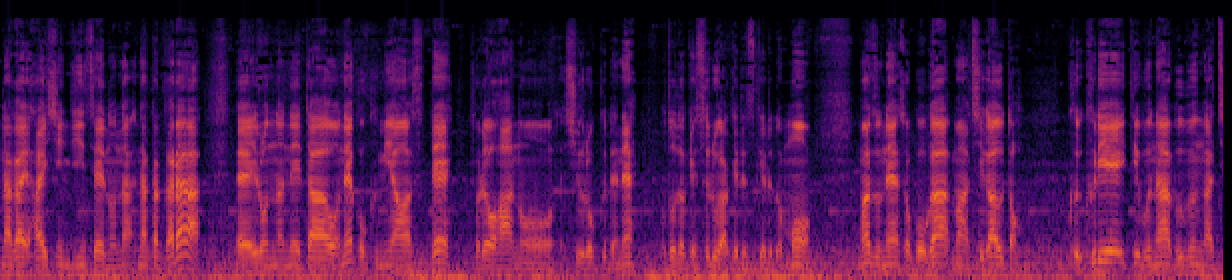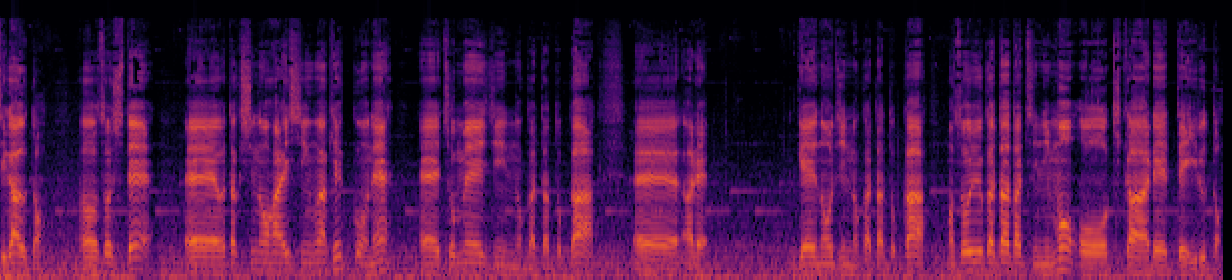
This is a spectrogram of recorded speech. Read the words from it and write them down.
長い配信人生の中から、えー、いろんなネタをね、こう組み合わせて、それをあの、収録でね、お届けするわけですけれども、まずね、そこが、まあ違うと。クリエイティブな部分が違うと。そして、えー、私の配信は結構ね、え、著名人の方とか、え、あれ、芸能人の方とか、まあ、そういう方たちにも聞かれていると。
